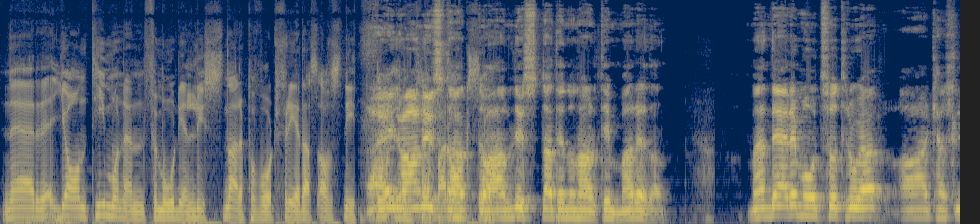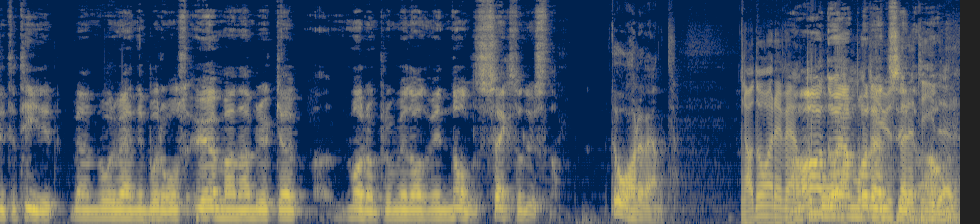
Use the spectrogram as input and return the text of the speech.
när Jan Timonen förmodligen lyssnar på vårt fredagsavsnitt. Nej, då har han lyssnat, också- då har han lyssnat en och en halv timme redan. Men däremot så tror jag, ja, kanske lite tidigt, men vår vän i Borås, Öman, han brukar morgonpromenaden vid 06 och lyssna. Då har det vänt. Ja, då har det vänt. Ja, då då går är han mot ljusare sida, ja. tider.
